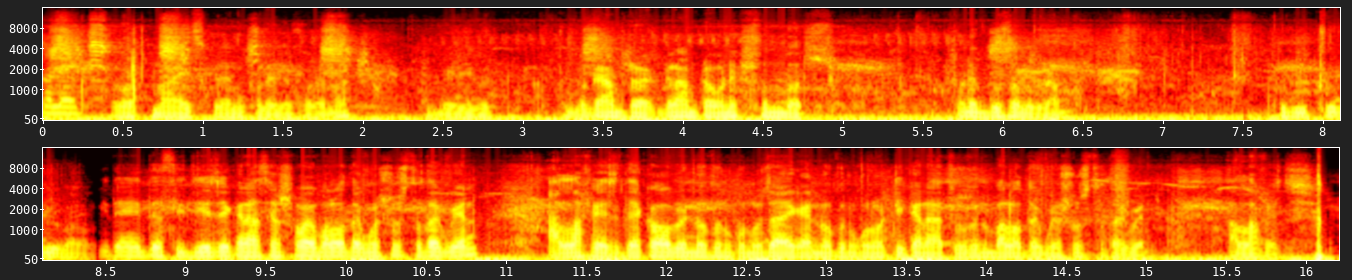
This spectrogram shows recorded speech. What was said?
কলেজ রত্না স্কুল কলেজে পড়ে না? ভেরি গুড তোমার গ্রামটা গ্রামটা অনেক সুন্দর অনেক গোছালো গ্রাম। খুবই খুবই ভালো। বিদায় নিতেছি, যে যেখানে আছেন সবাই ভালো থাকবেন, সুস্থ থাকবেন। আল্লাহ হাফেজ, দেখা হবে নতুন কোনো জায়গায়, নতুন কোনো ঠিকানা ততদিন ভালো থাকবেন, সুস্থ থাকবেন। আল্লাহ হাফেজ।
